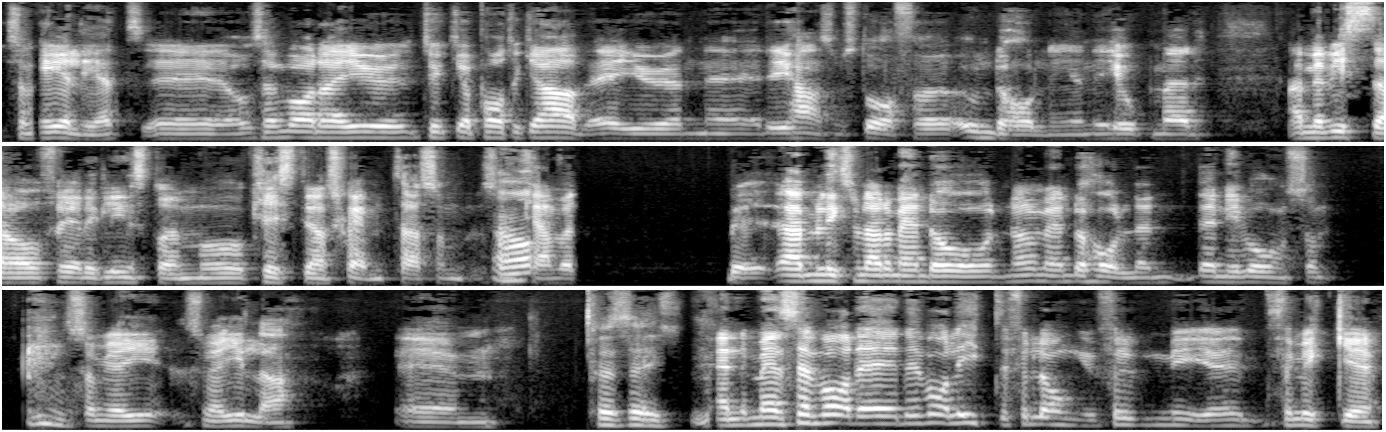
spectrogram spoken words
som helhet. Eh, och sen var det ju, tycker jag, Patrik Arve är ju en... Eh, det är han som står för underhållningen ihop med, ja, med vissa av Fredrik Lindström och Christians skämt här som, som ja. kan väl... Ja, men liksom när de ändå, när de ändå håller den nivån som, som, jag, som jag gillar. Eh, Precis. Men, men sen var det, det var lite för lång, för, för mycket,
